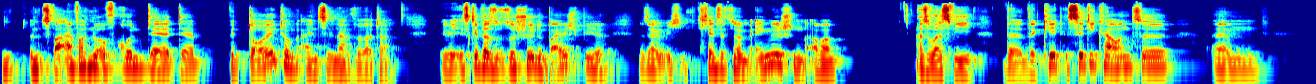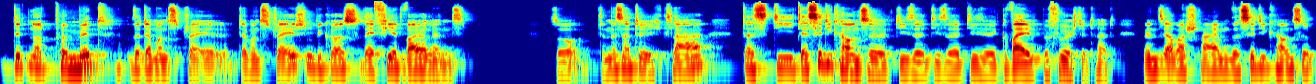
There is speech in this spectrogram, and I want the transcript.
Und, und zwar einfach nur aufgrund der, der Bedeutung einzelner Wörter. Es gibt also so schöne Beispiele. Also ich kenne es jetzt nur im Englischen, aber also was wie the, the Kid City Council um, did not permit the demonstra demonstration because they feared violence. So, dann ist natürlich klar, dass die, der City Council diese, diese, diese Gewalt befürchtet hat. Wenn sie aber schreiben, the City Council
